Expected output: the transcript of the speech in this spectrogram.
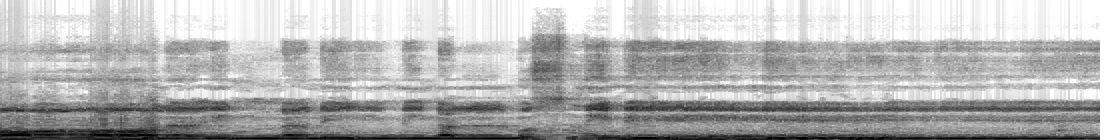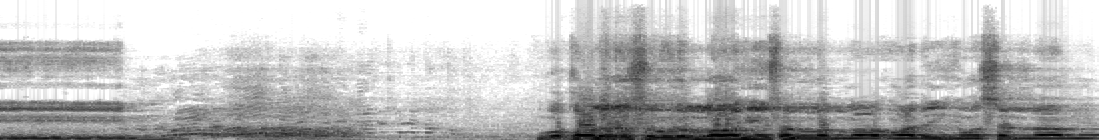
وقال إنني من المسلمين. وقال رسول الله صلى الله عليه وسلم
